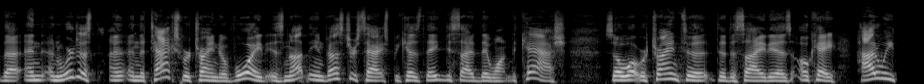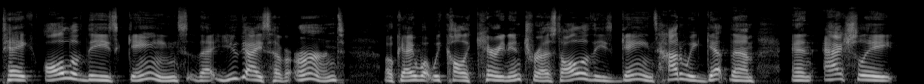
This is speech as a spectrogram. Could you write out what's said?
the and and we're just and the tax we're trying to avoid is not the investor's tax because they decided they want the cash. So what we're trying to to decide is okay, how do we take all of these gains that you guys have earned, okay, what we call a carried interest, all of these gains, how do we get them and actually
